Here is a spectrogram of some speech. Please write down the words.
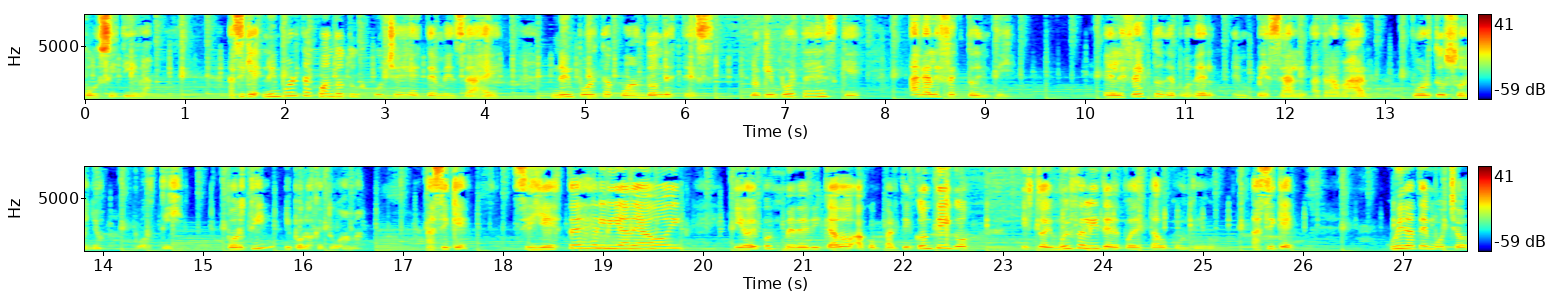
positiva. Así que no importa cuándo tú escuches este mensaje, no importa cuándo, dónde estés, lo que importa es que haga el efecto en ti. El efecto de poder empezar a trabajar por tu sueño, por ti, por ti y por los que tú amas. Así que si este es el día de hoy y hoy pues me he dedicado a compartir contigo y estoy muy feliz de poder estar contigo. Así que cuídate mucho.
